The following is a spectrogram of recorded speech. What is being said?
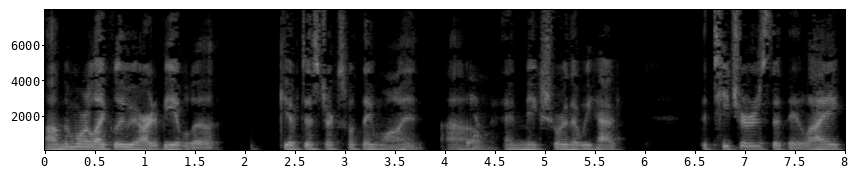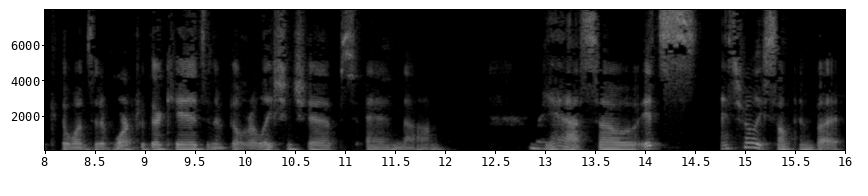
um, the more likely we are to be able to give districts what they want um, yeah. and make sure that we have the teachers that they like, the ones that have worked with their kids and have built relationships. And um, right. yeah, so it's it's really something. But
